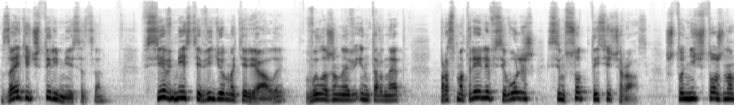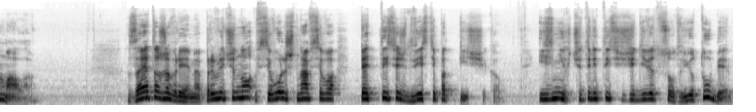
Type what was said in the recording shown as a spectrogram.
За эти 4 месяца все вместе видеоматериалы, выложенные в интернет, просмотрели всего лишь 700 тысяч раз, что ничтожно мало. За это же время привлечено всего лишь навсего 5200 подписчиков. Из них 4900 в Ютубе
